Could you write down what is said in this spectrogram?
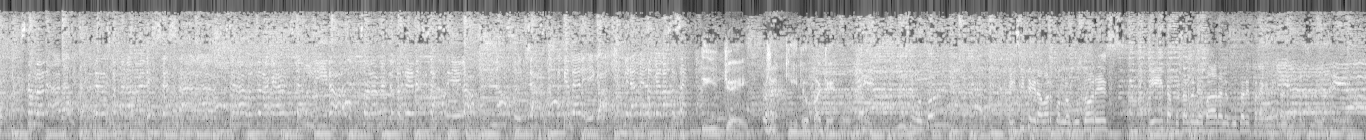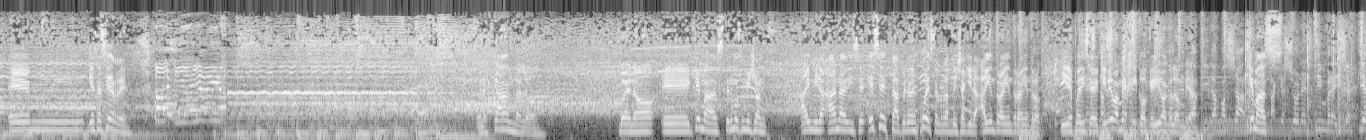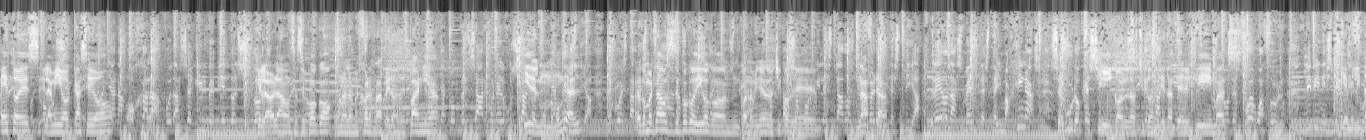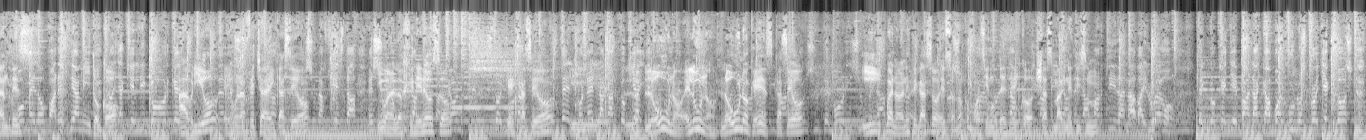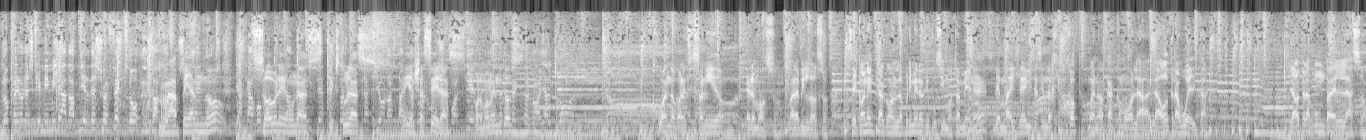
DJ Chiquito Vallejo. Y ese botón te hiciste grabar por locutores y está empezando a pagar a locutores para que. Me parece muy bien. Eh, y este cierre. Un escándalo. Bueno, eh, ¿qué más? Tenemos un millón. Ay, mira, Ana dice, es esta, pero después el rap de Shakira. Ahí entró, ahí entró, ahí entró. Y después dice, que viva México, que viva Colombia. ¿Qué más? Esto es el amigo KCO, que lo hablábamos hace poco, uno de los mejores raperos de España y del mundo mundial. Lo conversábamos hace poco, digo, con cuando vinieron los chicos de NAFTA. y con los chicos militantes del Clímax. Que militantes tocó, abrió, es una fecha de KCO. Y bueno, lo generoso que es KCO y lo, lo uno, el uno, lo uno que es KCO. Y bueno, en este caso eso, ¿no? Como haciendo desde disco Jazz Magnetism. Nada y luego tengo que llevar a cabo algunos proyectos. Lo peor es que mi mirada pierde su efecto. Bajo rapeando sobre unas texturas medio yaceras por momentos, jugando con ese sonido hermoso, maravilloso. Se conecta con lo primero que pusimos también, ¿eh? De Miles Davis haciendo hip hop. Bueno, acá es como la, la otra vuelta, la otra punta del lazo.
